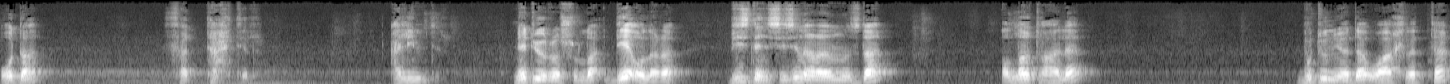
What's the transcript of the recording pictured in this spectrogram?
O da fettahtir. Alimdir. Ne diyor Resulullah? De olarak bizden sizin aranızda Allahu Teala bu dünyada ve ahirette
